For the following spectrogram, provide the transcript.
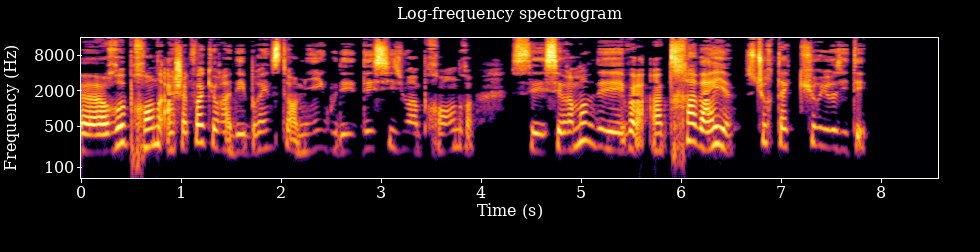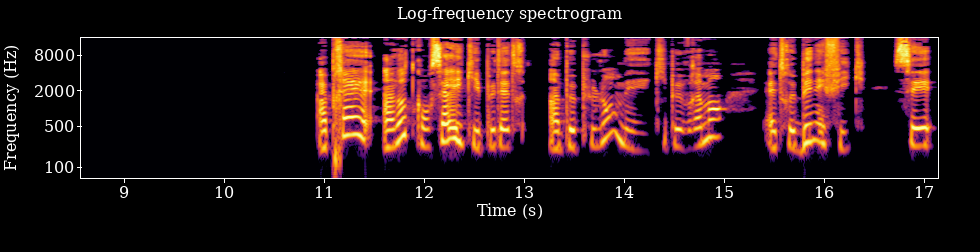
euh, reprendre à chaque fois qu'il y aura des brainstorming ou des décisions à prendre. C'est, vraiment voilà, un travail sur ta curiosité. Après, un autre conseil qui est peut-être un peu plus long, mais qui peut vraiment être bénéfique, c'est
